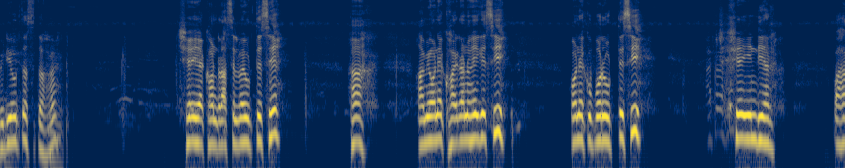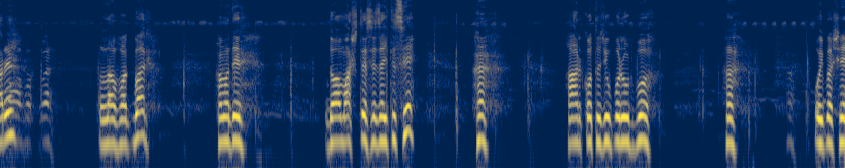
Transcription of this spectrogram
ভিডিও উঠতেছে তো হ্যাঁ? সেই এখন রাসেল ভাই উঠতেছে। হ্যাঁ আমি অনেক হয়রান হয়ে গেছি। অনেক উপরে উঠতেছি। সেই ইন্ডিয়ার পাহাড়ে। আল্লাহ আকবার। আমাদের দম আসতেছে যাইতেছে। হ্যাঁ। আর কত যে উপরে উঠবো? হ্যাঁ ওই পাশে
